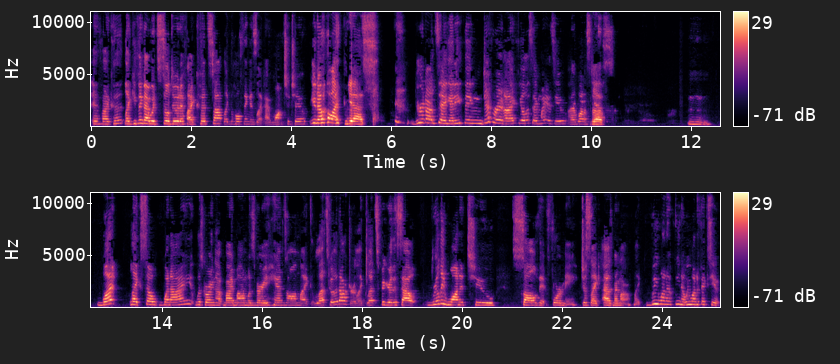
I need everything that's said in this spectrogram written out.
if I could? Like, you think I would still do it if I could stop? Like, the whole thing is like, I want to, too. You know, like, yes. You're not saying anything different. I feel the same way as you. I want to stop. Yes. Mm-hmm. What, like, so when I was growing up, my mom was very hands on, like, let's go to the doctor, like, let's figure this out. Really wanted to solve it for me, just like as my mom. Like, we want to, you know, we want to fix you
